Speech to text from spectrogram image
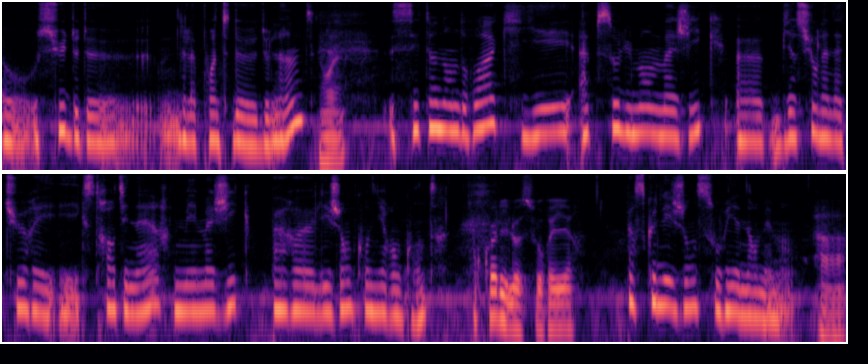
au sud de, de la pointe de, de l'Inde. C'est un endroit qui est absolument magique. bien sûr, la nature est, est, extraordinaire, mais magique par les gens qu'on y rencontre. Pourquoi l'île au sourire? Parce que les gens sourient énormément. Ah.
